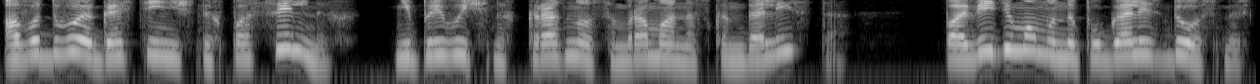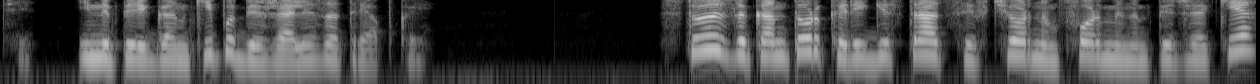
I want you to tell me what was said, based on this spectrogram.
А вот двое гостиничных посыльных, непривычных к разносам романа скандалиста, по-видимому, напугались до смерти и на перегонки побежали за тряпкой. Стоя за конторкой регистрации в черном форменном пиджаке,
